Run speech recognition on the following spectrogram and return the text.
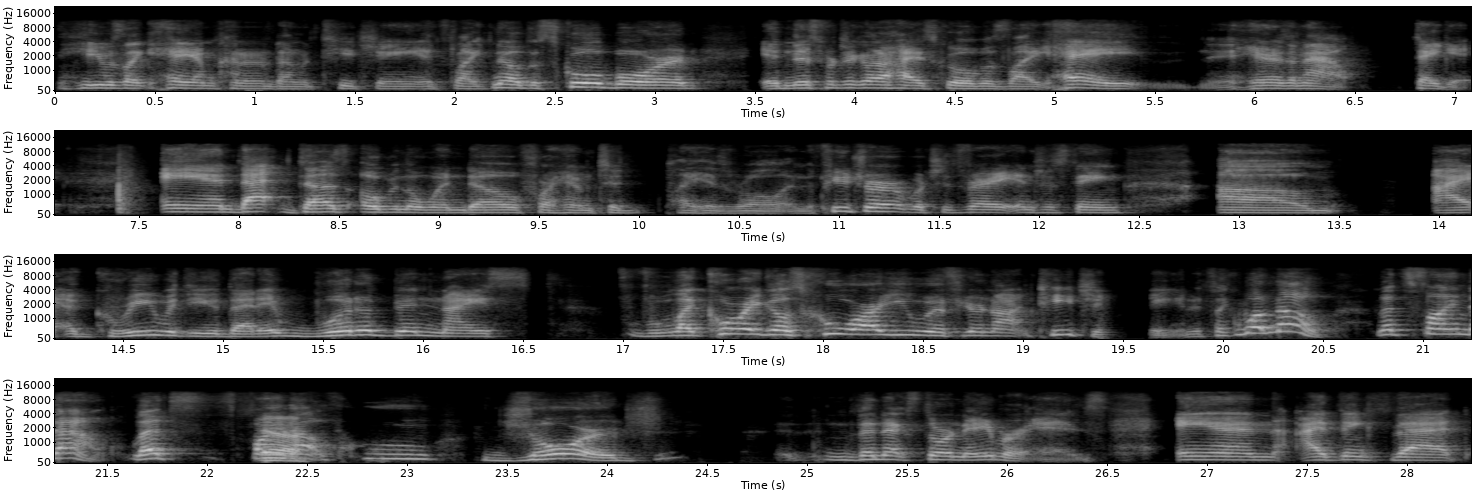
he was like, "Hey, I'm kind of done with teaching." It's like, no, the school board in this particular high school was like, "Hey, here's an out, take it," and that does open the window for him to play his role in the future, which is very interesting. Um, I agree with you that it would have been nice. Like Corey goes, "Who are you if you're not teaching?" And it's like, "Well, no, let's find out. Let's find Yeah. out who George, the next door neighbor, is." And I think that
